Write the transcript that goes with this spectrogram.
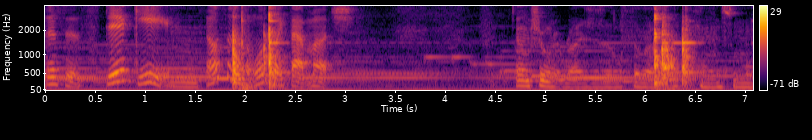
This is sticky. Mm. It also doesn't look like that much. I'm sure when it rises, it'll fill out the pan some more.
